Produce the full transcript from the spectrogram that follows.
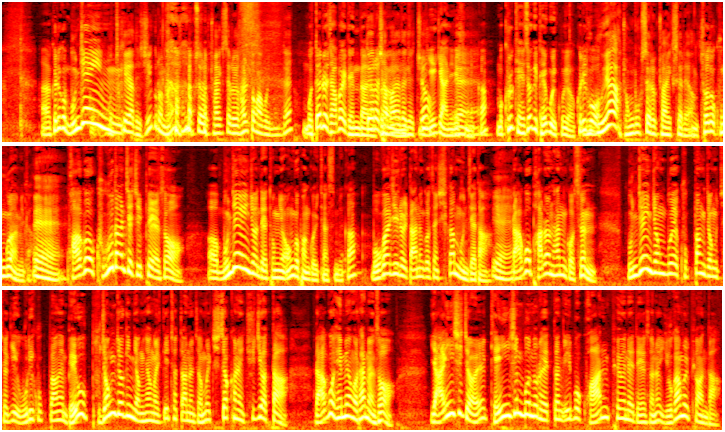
아, 그리고 문재인 어 떻게 해야 되지, 그러면? 전국세력, 좌익세력이 활동하고 있는데? 뭐 때려잡아야 된다. 때려잡아야 되겠죠? 얘기 아니겠습니까? 예. 뭐 그렇게 해석이 되고 있고요. 그리고 누구야? 종북세력, 좌익세력. 저도 궁금합니다. 예. 과거 구구단체 집회에서 어, 문재인 전 대통령 언급한 거 있지 않습니까? 모가지를 따는 것은 시간 문제다. 예. 라고 발언한 것은 문재인 정부의 국방 정책이 우리 국방에 매우 부정적인 영향을 끼쳤다는 점을 지적하는 취지였다 라고 해명을 하면서 야인 시절 개인 신분으로 했던 일부 과한 표현에 대해서는 유감을 표한다.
